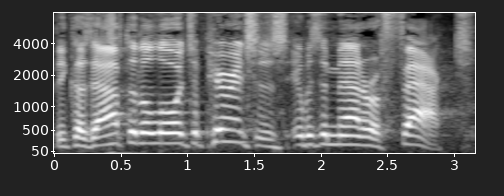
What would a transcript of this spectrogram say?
Because after the Lord's appearances, it was a matter of fact.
